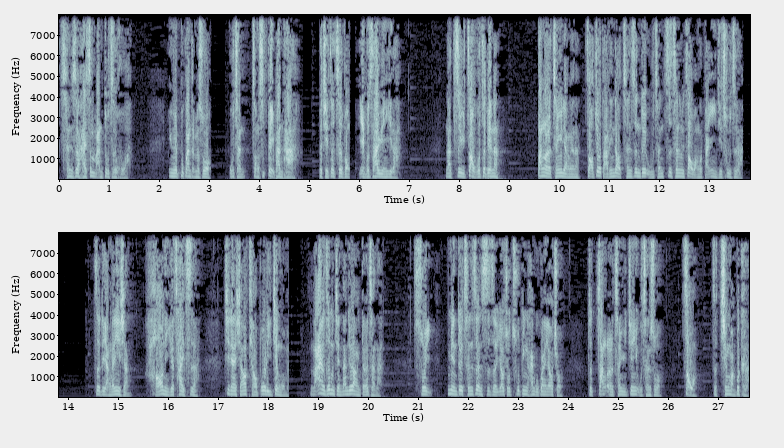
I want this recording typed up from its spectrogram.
陈胜还是满肚子火啊，因为不管怎么说，武臣总是背叛他。而且这册封也不是他愿意的。那至于赵国这边呢？张耳、陈余两人呢，早就打听到陈胜对武臣自称为赵王的反应以及处置了。这两人一想，好你个蔡次啊，竟然想要挑拨离间我们，哪有这么简单就让你得逞啊？所以面对陈胜使者要求出兵函谷关的要求，这张耳、陈余建议武臣说：“赵王，这千万不可。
